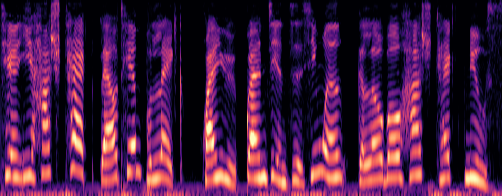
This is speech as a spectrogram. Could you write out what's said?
天一 hashtag 聊天不累，寰宇关键字新闻 global hashtag news。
